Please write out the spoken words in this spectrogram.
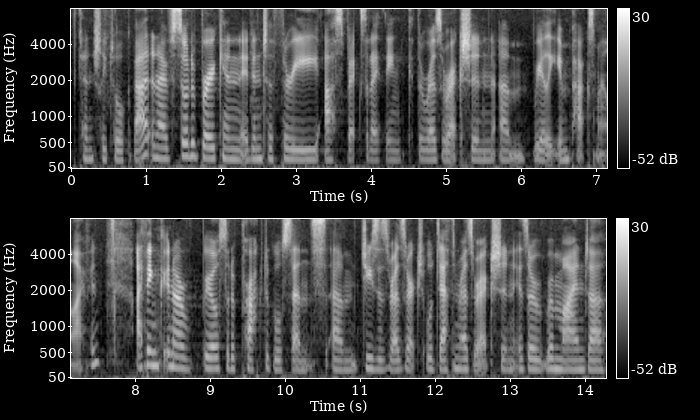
potentially talk about, and I've sort of broken it into three aspects that I think the resurrection um, really impacts my life in. I think, in a real sort of practical sense, um, Jesus' resurrection or death and resurrection is a reminder,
